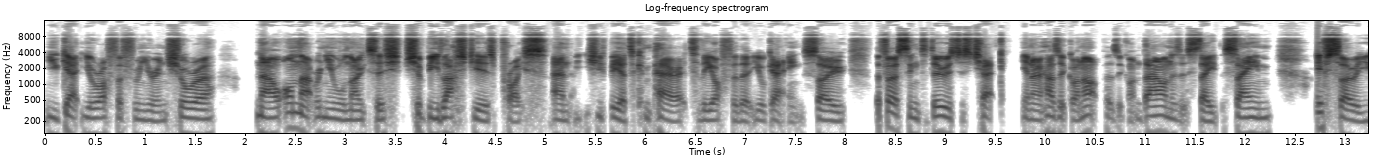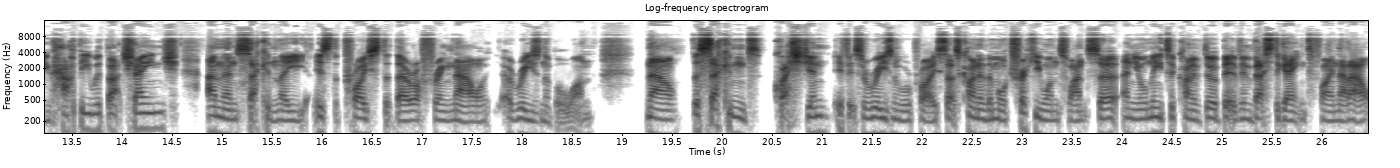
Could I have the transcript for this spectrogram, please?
You get your offer from your insurer. Now, on that renewal notice should be last year's price, and you should be able to compare it to the offer that you're getting. So, the first thing to do is just check, you know, has it gone up? Has it gone down? Has it stayed the same? If so, are you happy with that change? And then, secondly, is the price that they're offering now a reasonable one? Now, the second question, if it's a reasonable price, that's kind of the more tricky one to answer, and you'll need to kind of do a bit of investigating to find that out.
